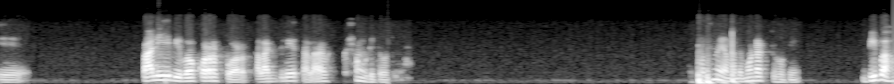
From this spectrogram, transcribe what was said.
যে পালিয়ে বিবাহ করার পর তালাক দিলে তালাক সংগঠিত হতো প্রথমে আমাদের মনে রাখতে হবে, বিবাহ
